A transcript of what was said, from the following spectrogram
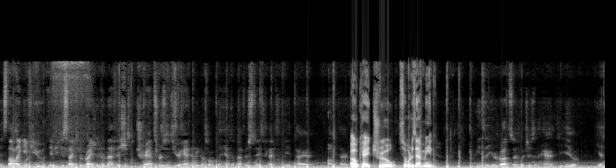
It's not like if you if you decide to write that the nefesh transfers into your hand and becomes one with the hand. The nefesh stays connected to the entire. The entire Okay, true. So what does that mean? It means that your rutzon, which is inherent to you, gets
